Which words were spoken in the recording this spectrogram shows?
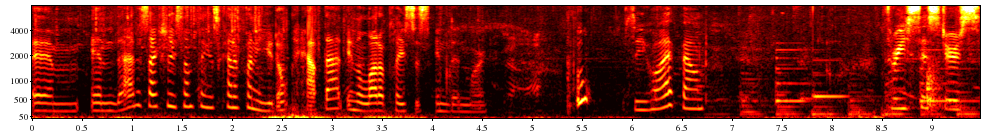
um, and that is actually something that's kind of funny. You don't have that in a lot of places in Denmark. Oh, see who I found? Three Sisters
